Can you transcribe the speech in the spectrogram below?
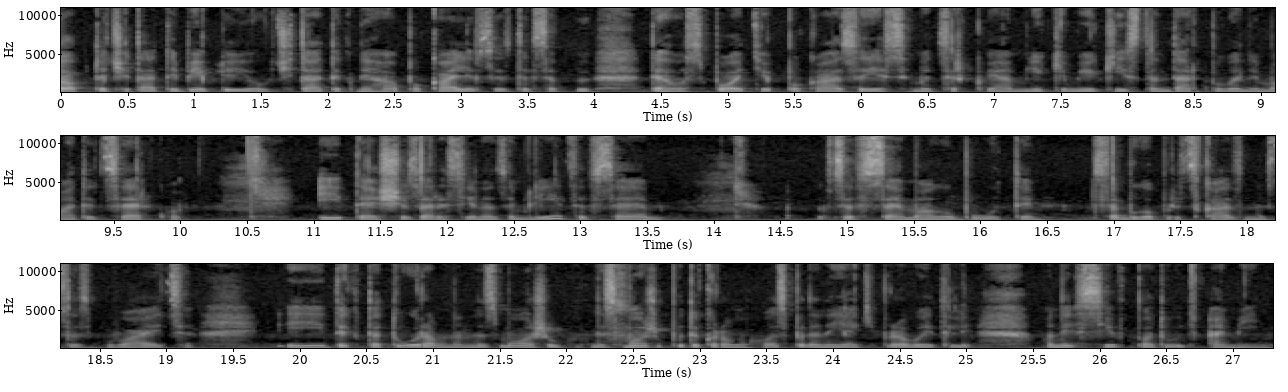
Тобто читати Біблію, читати книгу Апокаліпсис, де все де Господь показує семи церквям, яким який стандарт повинна мати церква. І те, що зараз є на землі, це все, це все мало бути. Все було предсказано, все збувається. І диктатура вона не зможе бути, не зможе бути крім Господа ніякі правителі. Вони всі впадуть. Амінь.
